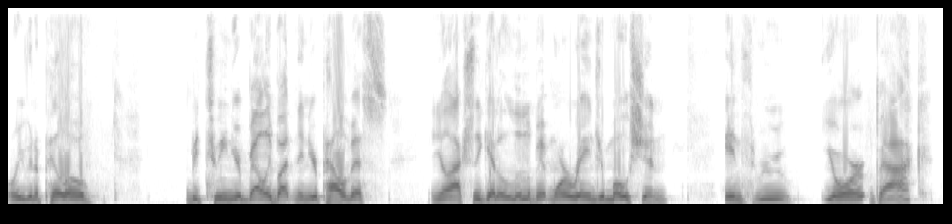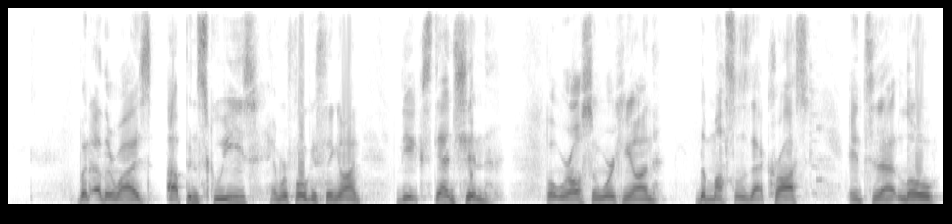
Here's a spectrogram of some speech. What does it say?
or even a pillow between your belly button and your pelvis, and you'll actually get a little bit more range of motion in through your back. But otherwise, up and squeeze, and we're focusing on the extension, but we're also working on the muscles that cross into that low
